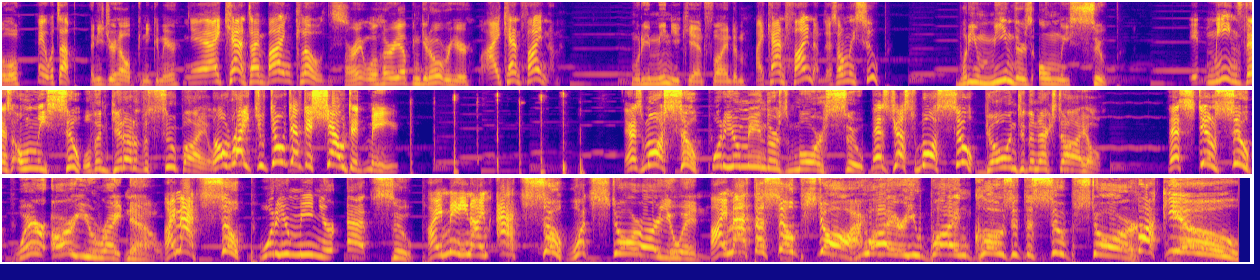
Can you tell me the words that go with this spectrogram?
Hello? Hey, what's up? I need your help. Can you come here? Yeah, I can't. I'm buying clothes. All right, well, hurry up and get over here. I can't find them. What do you mean you can't find them? I can't find them. There's only soup. What do you mean there's only soup? It means there's only soup. Well, then get out of the soup aisle. All right, you don't have to shout at me. There's more soup. What do you mean there's more soup? There's just more soup. Go into the next aisle. There's still soup. Where are you right now? I'm at soup. What do you mean you're at soup? I mean, I'm at soup. What store are you in? I'm at the soup store. Why are you buying clothes at the soup store? Fuck you.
